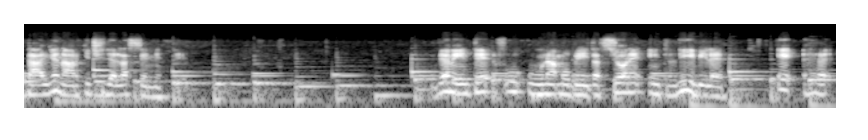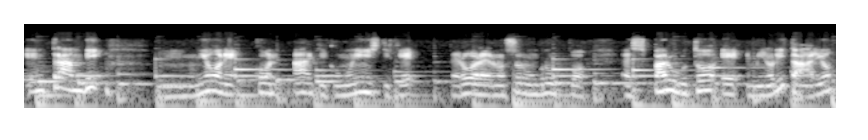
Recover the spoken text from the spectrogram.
dagli anarchici della SNT. Ovviamente fu una mobilitazione incredibile e eh, entrambi, in unione con anche i comunisti che per ora erano solo un gruppo eh, sparuto e minoritario,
